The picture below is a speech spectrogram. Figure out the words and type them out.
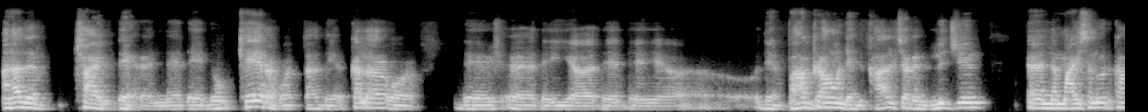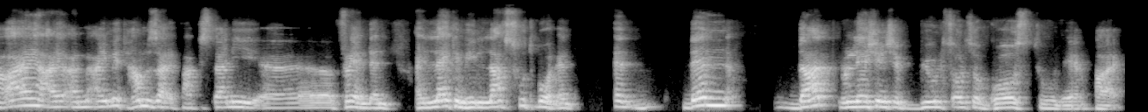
another child there, and uh, they don't care about uh, their color or their uh, the, uh, their, uh, their background and culture and religion. And my son would come. I I I met Hamza, a Pakistani friend, and I like him. He loves football, and and then that relationship builds also goes to their parents.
